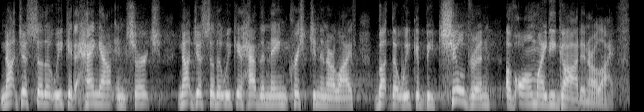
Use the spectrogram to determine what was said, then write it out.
Not just so that we could hang out in church, not just so that we could have the name Christian in our life, but that we could be children of Almighty God in our life.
